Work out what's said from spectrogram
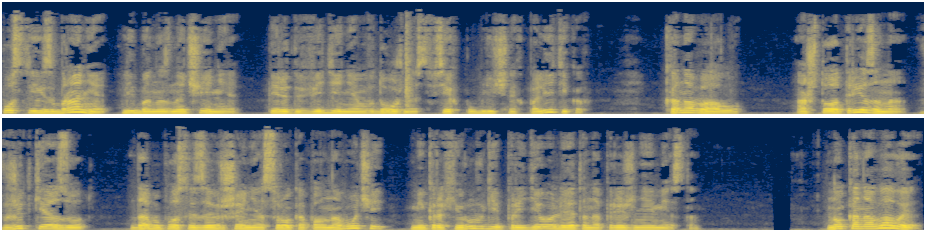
После избрания либо назначения перед введением в должность всех публичных политиков коновалу, а что отрезано в жидкий азот дабы после завершения срока полномочий микрохирурги приделали это на прежнее место. Но коновалы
